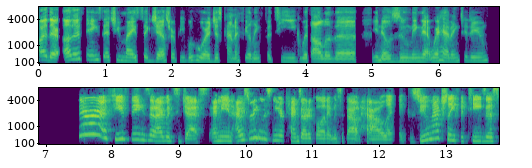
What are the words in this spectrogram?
Are there other things that you might suggest for people who are just kind of feeling fatigue with all of the, you know, zooming that we're having to do? There are a few things that I would suggest. I mean, I was reading this New York Times article and it was about how like Zoom actually fatigues us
